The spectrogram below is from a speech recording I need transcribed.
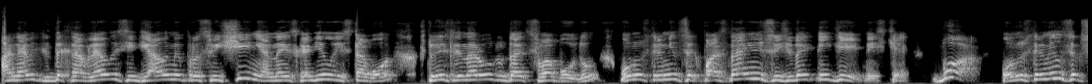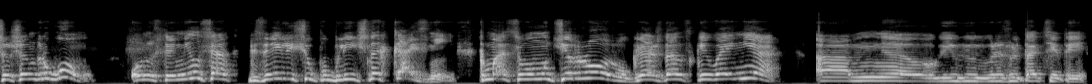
она ведь вдохновлялась идеалами просвещения. Она исходила из того, что если народу дать свободу, он устремится к познанию и созидательной деятельности. Во! Он устремился к совершенно другому. Он устремился к зрелищу публичных казней, к массовому террору, гражданской войне, а в результате этой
